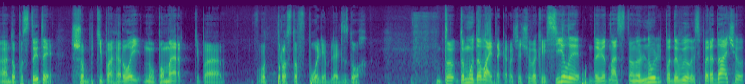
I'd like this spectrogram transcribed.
е, допустити, щоб, типа, герой ну, помер, типа, от просто в полі, блядь, здох. То- Тому давайте, коротше, чуваки, сіли 19.00, подивились передачу.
